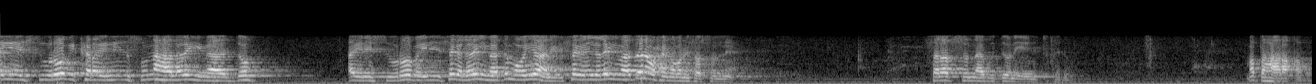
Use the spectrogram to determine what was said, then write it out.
aynay suuroobi karaynin in sunnaha lala yimaado aynay suuroobaynin isaga lala yimaado mooyaane isaga in lala yimaadona waxay noqonaysaa sunne. Salaad sunaa buu doonaya inu tukado. Ma tahaaro qabo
